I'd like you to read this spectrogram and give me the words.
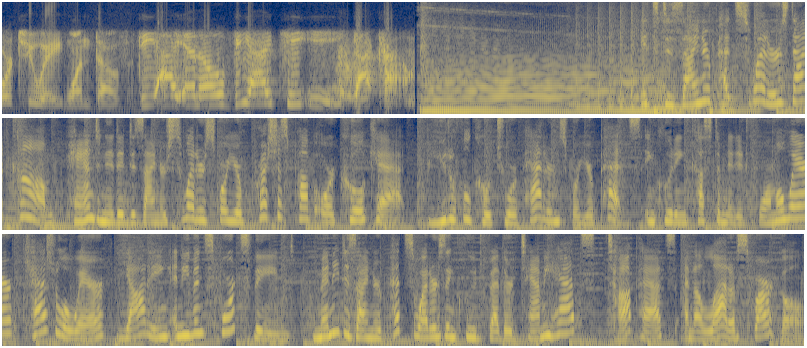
428 1000. D-I-N-O-V-I-T-E dot com. It's designerpetsweaters.com. Hand knitted designer sweaters for your precious pup or cool cat. Beautiful couture patterns for your pets, including custom knitted formal wear, casual wear, yachting, and even sports themed. Many designer pet sweaters include feathered tammy hats, top hats, and a lot of sparkle.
